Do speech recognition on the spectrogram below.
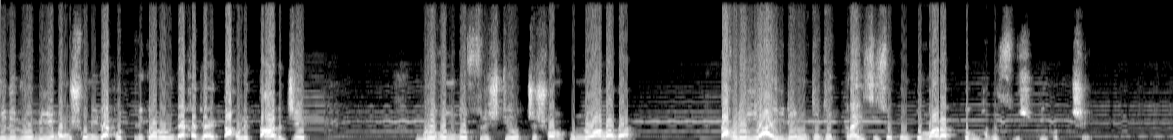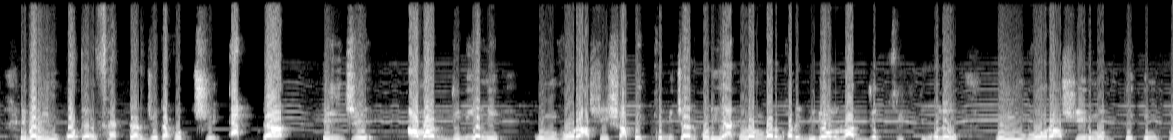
যদি রবি এবং শনির একত্রীকরণ দেখা যায়, তাহলে তার যে গ্রহণ দোষ সৃষ্টি হচ্ছে সম্পূর্ণ আলাদা। তাহলে এই আইডেন্টিটি ক্রাইসিসও কিন্তু মারাত্মকভাবে সৃষ্টি হচ্ছে। এবার ইম্পর্টেন্ট ফ্যাক্টর যেটা হচ্ছে, একটা এই যে আমার যদি আমি কুম্ভ রাশি সাপেক্ষে বিচার করি, এক নম্বর ঘরে বিরল রাজ্য সৃষ্টি হলেও কুম্ভ রাশির মধ্যে কিন্তু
